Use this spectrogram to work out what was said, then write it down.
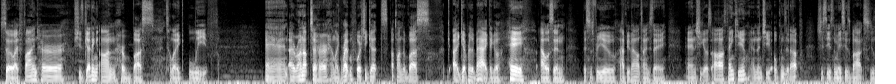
So I find her, she's getting on her bus to like leave. And I run up to her, and like right before she gets up on the bus, I give her the bag. I go, hey, Allison, this is for you. Happy Valentine's Day. And she goes, oh, thank you. And then she opens it up. She sees the Macy's box. She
